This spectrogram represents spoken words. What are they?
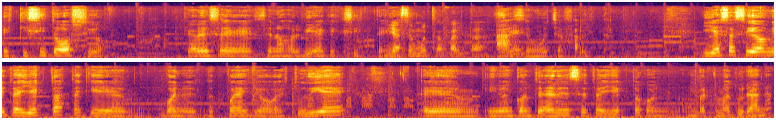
exquisito ocio, que a veces se nos olvida que existe. Y hace mucha falta. Hace mucha falta. Y ese ha sido mi trayecto hasta que, bueno, después yo estudié em, y me encontré en ese trayecto con Humberto Maturana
